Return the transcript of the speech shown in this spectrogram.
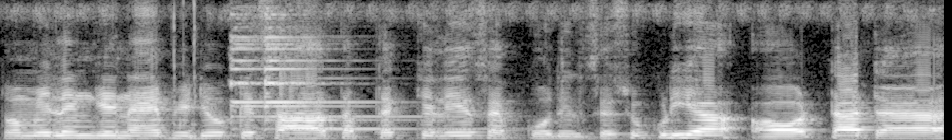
तो मिलेंगे नए वीडियो के साथ, तब तक के लिए सबको दिल से शुक्रिया और टाटा।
